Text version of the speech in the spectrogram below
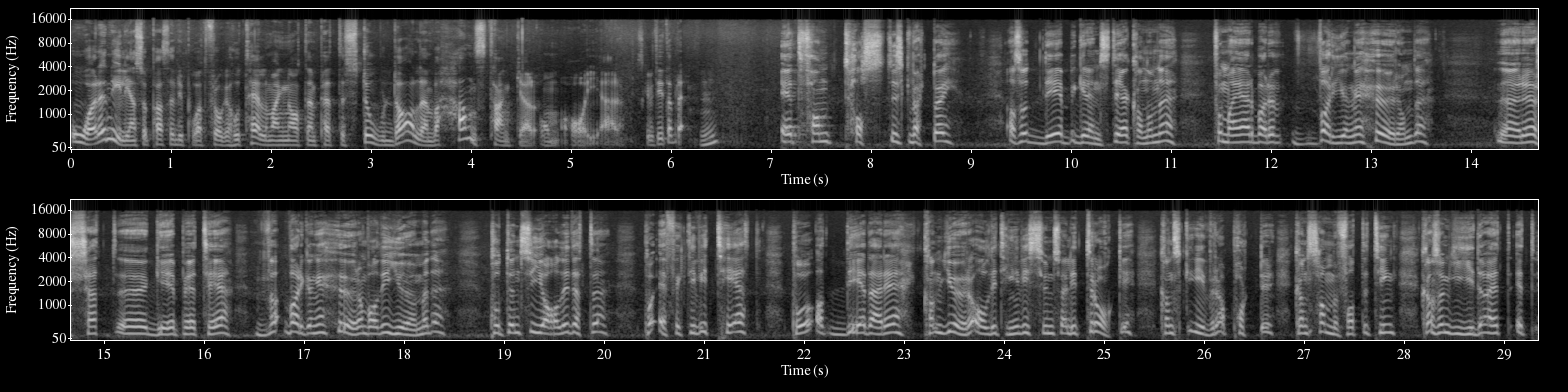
Åre nyligen så passade vi på att fråga hotellmagnaten Petter Stordalen vad hans tankar om AI är. Ska vi titta på det? Mm. Ett fantastiskt verktyg. Alltså, det är begränsat jag kan om det. För mig är det bara varje gång jag hör om det. Det är chat uh, GPT. Varje gång jag hör om vad de gör med det potential i dette, på effektivitet, på at det der kan gjøre alle de tingene vi syns er litt tråkig, kan skrive rapporter, kan sammenfatte ting, kan som gi deg et, et,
